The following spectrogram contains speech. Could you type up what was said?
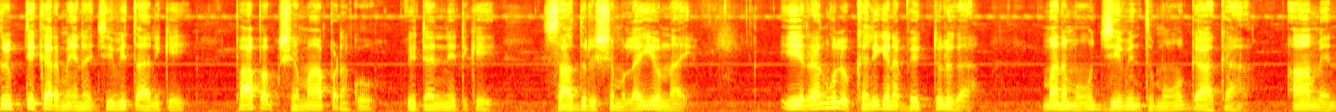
తృప్తికరమైన జీవితానికి పాప క్షమాపణకు వీటన్నిటికీ సాదృశ్యములై ఉన్నాయి. ఈ రంగులు కలిగిన వ్యక్తులుగా మనము జీవింతుము గాక. ఆమెన్.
